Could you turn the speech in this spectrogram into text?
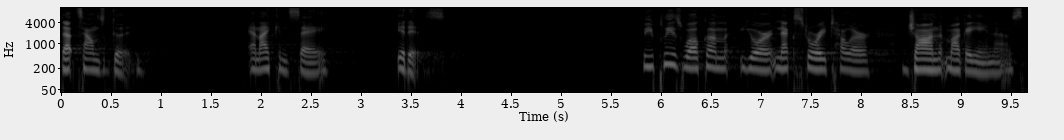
that sounds good. And I can say, it is. Will you please welcome your next storyteller, John Magallanes?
